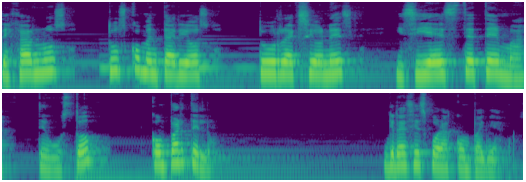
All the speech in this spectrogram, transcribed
dejarnos tus comentarios, tus reacciones y si este tema te gustó, compártelo. Gracias por acompañarnos.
